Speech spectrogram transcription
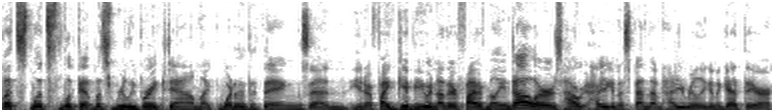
let's let's look at let's really break down like what are the things and you know if i give you another $5 million how, how are you going to spend that and how are you really going to get there?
